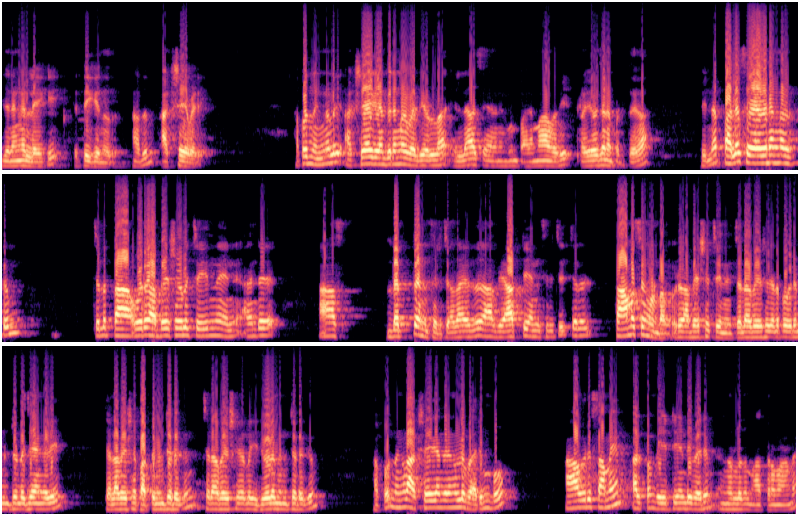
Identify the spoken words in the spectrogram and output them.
ജനങ്ങളിലേക്ക് എത്തിക്കുന്നത്. അതും അക്ഷയ വഴി. അപ്പം നിങ്ങൾ അക്ഷയ കേന്ദ്രങ്ങൾ വഴിയുള്ള എല്ലാ സേവനങ്ങളും പരമാവധി പ്രയോജനപ്പെടുത്തുക. പിന്നെ പല സേവനങ്ങൾക്കും ചില ഓരോ അപേക്ഷകൾ ചെയ്യുന്നതിന് അതിന്റെ ആ ഡെപ്ത് അനുസരിച്ച് അതായത് ആ വ്യാപ്തി അനുസരിച്ച് ചില താമസങ്ങളുണ്ടാകും ഒരു അപേക്ഷ ചെയ്യുന്നത് ചില അപേക്ഷ ചിലപ്പോൾ ഒരു മിനിറ്റ് ചെയ്യാൻ കഴിയും ചില അപേക്ഷ പത്ത് മിനിറ്റ് എടുക്കും ചില അപേക്ഷകൾ ഇരുപത് മിനിറ്റ് എടുക്കും. അപ്പോൾ നിങ്ങൾ അക്ഷയ കേന്ദ്രങ്ങളിൽ വരുമ്പോൾ ആ ഒരു സമയം അല്പം വെയിറ്റ് ചെയ്യേണ്ടി വരും എന്നുള്ളത് മാത്രമാണ്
